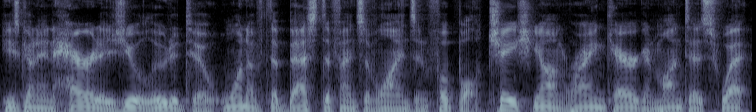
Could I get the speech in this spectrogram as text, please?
He's going to inherit, as you alluded to, one of the best defensive lines in football. Chase Young, Ryan Kerrigan, Montez Sweat.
